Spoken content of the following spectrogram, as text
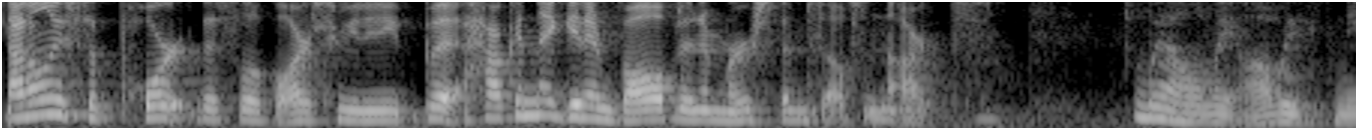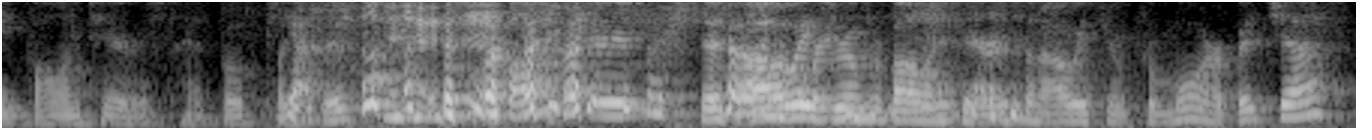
not only support this local arts community, but how can they get involved and immerse themselves in the arts? Well, we always need volunteers at both places. Yes. volunteers are so There's always important. room for volunteers and always room for more. But just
